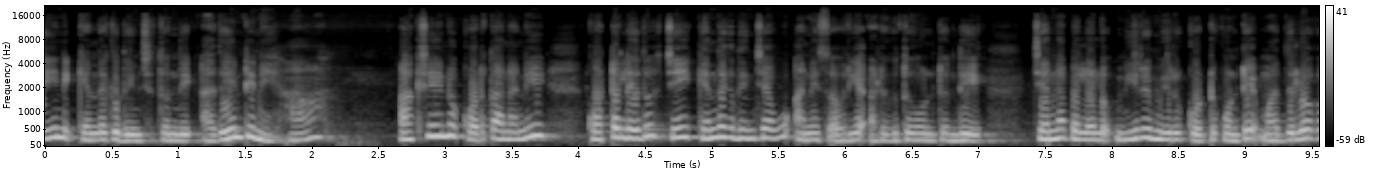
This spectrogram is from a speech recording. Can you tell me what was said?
చెయ్యిని కిందకు దించుతుంది. అదేంటి నిహా? అక్షయ్ను కొడతానని కొట్టలేదు. చెయ్యి కిందకి దించావు? అని శౌర్య అడుగుతూ ఉంటుంది. చిన్నపిల్లలు మీరు మీరు కొట్టుకుంటే మధ్యలో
